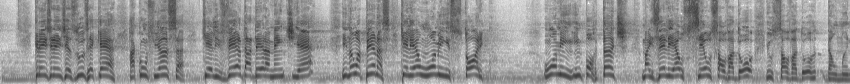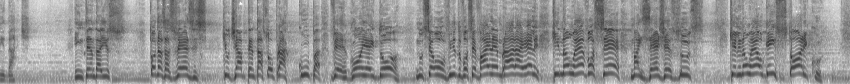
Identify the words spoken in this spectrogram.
Crer em Jesus requer a confiança que Ele verdadeiramente é, e não apenas que Ele é um homem histórico, um homem importante, mas Ele é o seu Salvador e o Salvador da humanidade. Entenda isso. Todas as vezes que o diabo tentar soprar culpa, vergonha e dor, no seu ouvido, você vai lembrar a Ele que não é você, mas é Jesus, que Ele não é alguém histórico,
